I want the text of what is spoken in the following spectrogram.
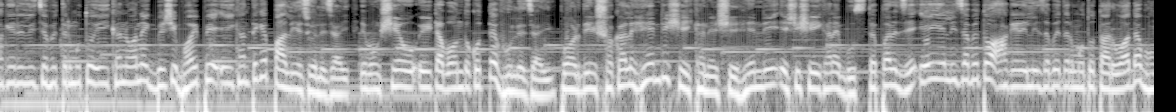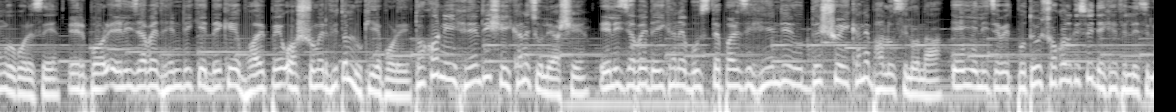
আগের এলিজাবেথের মতো এইখানে অনেক বেশি ভয় পেয়ে এইখান থেকে পালিয়ে চলে যায় এবং সেও এইটা বন্ধ করতে ভুলে যায়। পরদিন সকালে হেনরি সেইখানে এসে হেনরি এসে সেইখানে বুঝতে পারে যে এই এলিজাবেথও আগের এলিজাবেথের মতো তার ওয়াদা ভঙ্গ করেছে। এরপর এলিজাবেথ হেনরিকে দেখে ভয় পেয়ে অশ্রমের ভিতর লুকিয়ে পড়ে। তখনই হেনরি সেইখানে চলে আসে। এলিজাবেথ এইখানে বুঝতে পারে যে হেনরির উদ্দেশ্য এইখানে ভালো ছিল না। এই এলিজাবেথ প্রথমে সকল কিছুই দেখে ফেলেছিল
